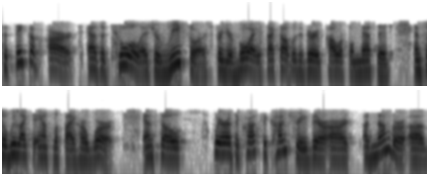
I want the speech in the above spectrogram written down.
to think of art as a tool, as your resource for your voice, I thought was a very powerful message. And so we like to amplify her work. And so Whereas across the country, there are a number of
